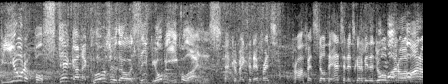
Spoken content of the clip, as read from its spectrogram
beautiful stick on the closer, though, as Biobi equalizes. That could make the difference. Profit still dancing. It's going to be the dual oh, mono on oh, mono.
